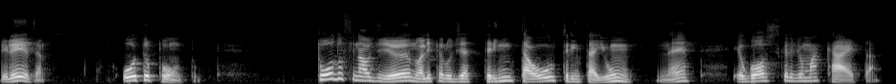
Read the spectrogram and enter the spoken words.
Beleza? Outro ponto todo final de ano, ali pelo dia 30 ou 31, né, eu gosto de escrever uma carta.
